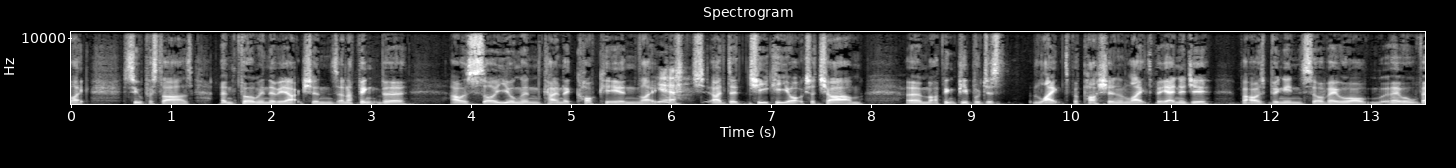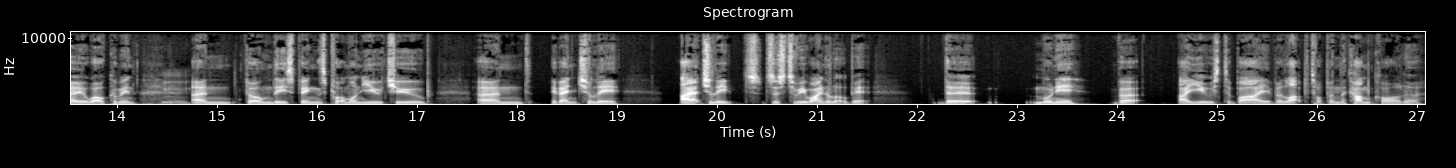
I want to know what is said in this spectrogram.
like superstars, and filming the reactions. And I think the I was so young and kind of cocky and like Yeah. I had the cheeky Yorkshire charm. Um, I think people just liked the passion and liked the energy that I was bringing. So they were all, they were very welcoming and filmed these things, put them on YouTube, and eventually, I actually just to rewind a little bit, the money that I used to buy the laptop and the camcorder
